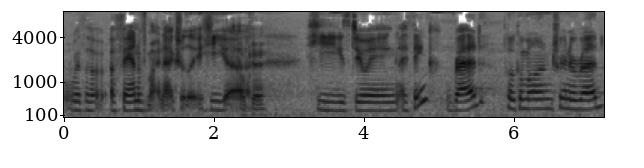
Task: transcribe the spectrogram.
with a, a fan of mine. Actually, he uh, Okay. he's doing I think Red Pokemon Trainer Red,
